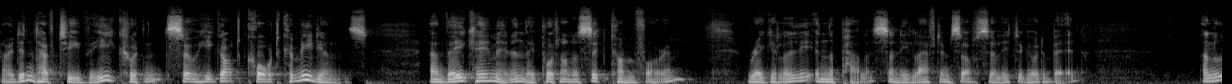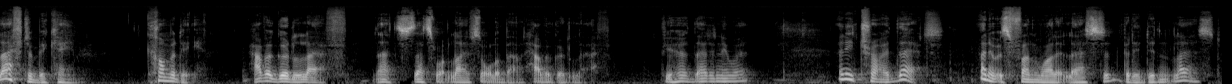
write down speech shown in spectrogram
Now, he didn't have TV, he couldn't, so he got court comedians. And they came in and they put on a sitcom for him regularly in the palace, and he laughed himself silly to go to bed. And laughter became comedy. Have a good laugh. That's, that's what life's all about. Have a good laugh. Have you heard that anywhere? And he tried that. And it was fun while it lasted, but it didn't last.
